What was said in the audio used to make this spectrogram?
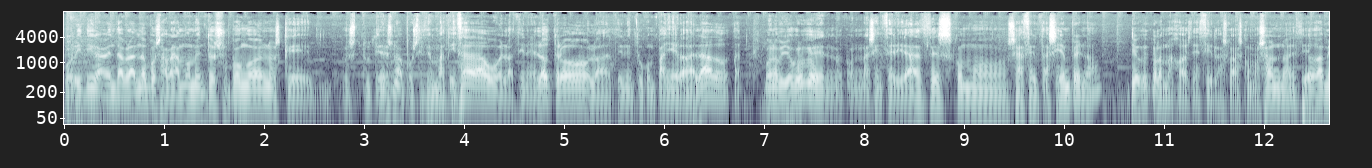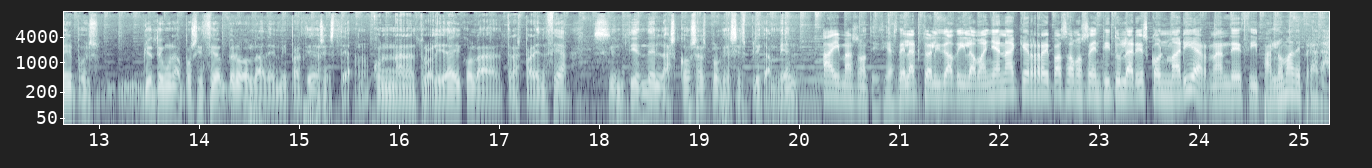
políticamente hablando, pues habrá momentos, supongo, en los que pues tú tienes una posición matizada, o lo tiene el otro, o lo tiene tu compañero de al lado. Tal. Bueno, yo creo que con la sinceridad es como se acerta siempre, ¿no? Yo creo que lo mejor es decir las cosas como son, ¿no? Decir, oiga, mire, pues yo tengo una posición, pero la de mi partido es esta, ¿no? Con la naturalidad y con la transparencia se entienden las cosas porque se explican bien. Hay más noticias de la actualidad y la mañana que repasamos en titulares con María Hernández y Paloma de Prada.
